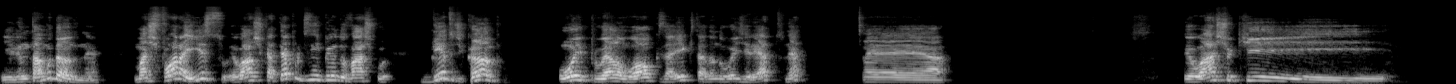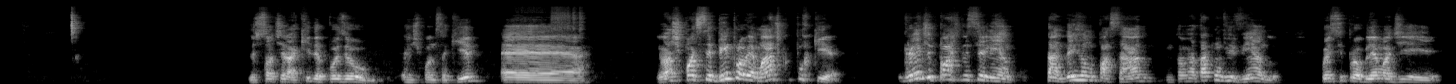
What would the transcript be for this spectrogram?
ele não está mudando, né? Mas fora isso, eu acho que até para o desempenho do Vasco dentro de campo, oi para o Elon Walks aí, que está dando oi direto, né? É... Eu acho que. Deixa eu só tirar aqui, depois eu respondo isso aqui. É... Eu acho que pode ser bem problemático, porque grande parte desse elenco está desde o ano passado, então já está convivendo com esse problema de,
